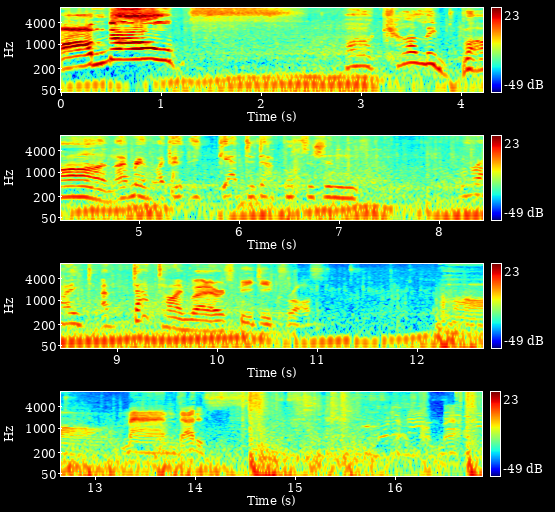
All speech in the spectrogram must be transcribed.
Oh no! Oh, Caliban! I mean, like, I get to that position right at that time where there's BG cross. Oh, man, that is... That's not bad.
